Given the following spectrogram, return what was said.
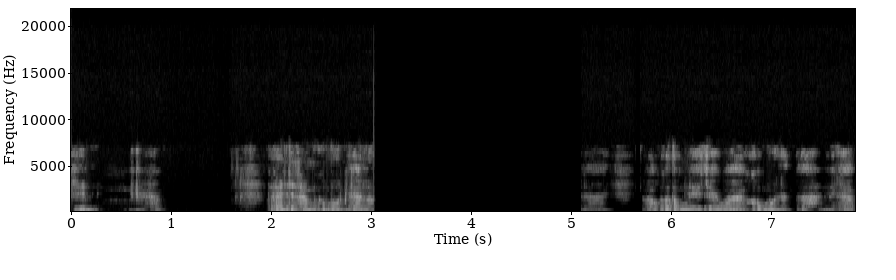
ขึ้นนะครับ การจะทำกระบวนการเหล่าได้เราก็ต้องแน่ใจว่าข้อมูลต่างๆนะครับ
